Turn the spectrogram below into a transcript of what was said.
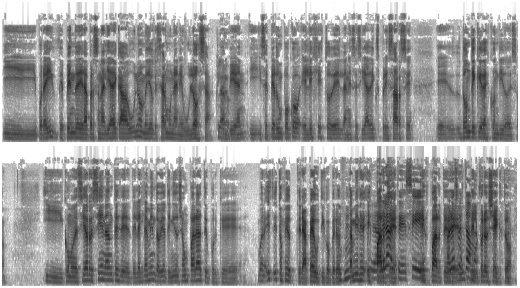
y por ahí depende de la personalidad de cada uno, medio que se arma una nebulosa también y, se pierde un poco el eje esto de la necesidad de expresarse, eh, dónde queda escondido eso. Y como decía recién, antes del aislamiento había tenido ya un parate porque bueno, esto es medio terapéutico, pero también es, parte, es parte del proyecto.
